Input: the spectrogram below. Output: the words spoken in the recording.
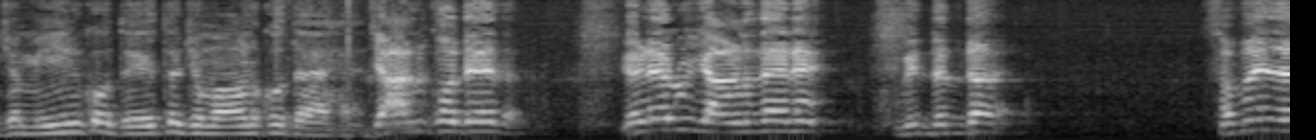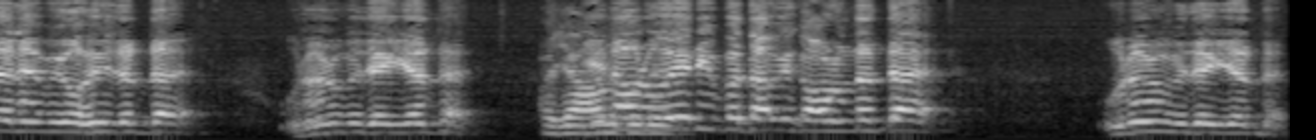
ਜ਼ਮੀਨ ਕੋ ਦੇਤ ਜਮਾਨ ਕੋ ਦੈ ਹੈ। ਜਾਣ ਕੋ ਦੇ ਜਿਹੜੇ ਉਹਨੂੰ ਜਾਣਦੇ ਨੇ ਵੀ ਦਿੰਦਾ ਸਮਝਦੇ ਨੇ ਵੀ ਉਹੀ ਦਿੰਦਾ ਹੈ, ਉਹਨਾਂ ਨੂੰ ਵੀ ਦੇਈ ਜਾਂਦਾ ਹੈ। ਕੋ ਨੂੰ ਇਹ ਨਹੀਂ ਪਤਾ ਵੀ ਕੌਣ ਦਿੰਦਾ ਹੈ, ਉਹਨਾਂ ਨੂੰ ਵੀ ਦੇਈ ਜਾਂਦਾ ਹੈ।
